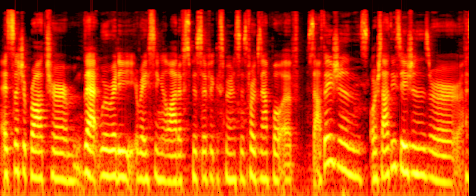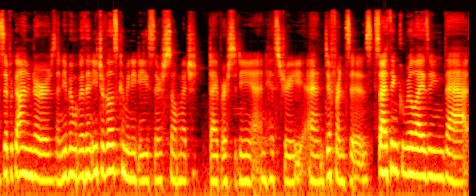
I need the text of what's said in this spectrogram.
It's such a broad term that we're already erasing a lot of specific experiences, for example, of South Asians or Southeast Asians or Pacific Islanders, and even within each of those communities, there's so much diversity and history and differences. So I think realizing that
